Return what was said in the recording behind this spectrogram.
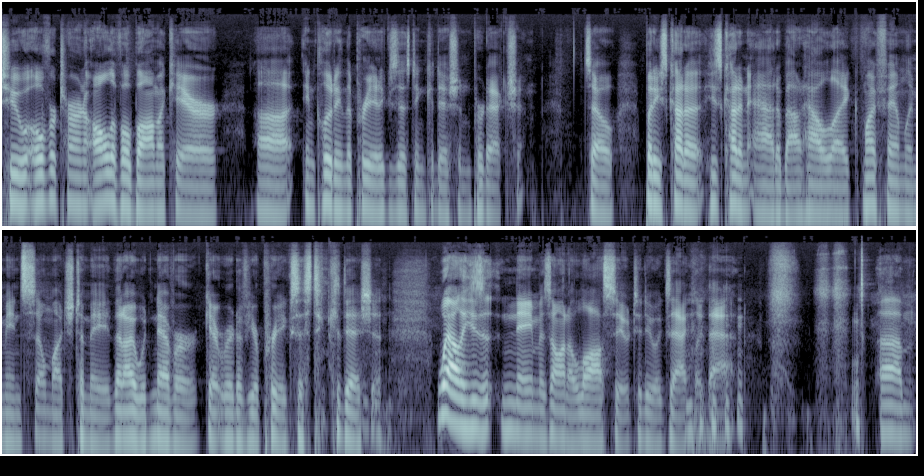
to overturn all of Obamacare, uh, including the pre-existing condition protection. So, but he's cut a he's cut an ad about how like my family means so much to me that I would never get rid of your pre-existing condition. Well, his name is on a lawsuit to do exactly that. um,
